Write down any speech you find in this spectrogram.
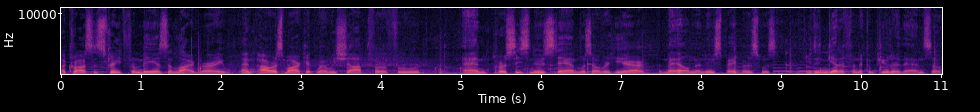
Across the street from me is the library and Powers Market where we shopped for food. And Percy's newsstand was over here. The mail and the newspapers was, you didn't get it from the computer then, so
